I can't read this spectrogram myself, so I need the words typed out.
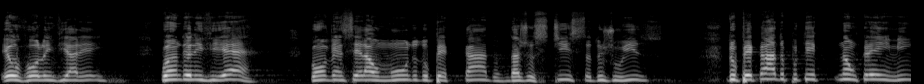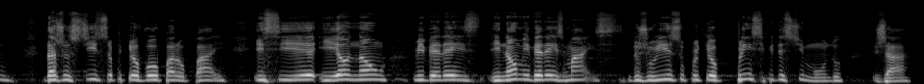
eu vou-lo enviarei. Quando ele vier, convencerá o mundo do pecado, da justiça, do juízo. Do pecado porque não crê em mim, da justiça porque eu vou para o Pai, e se eu, e eu não me vereis e não me vereis mais, do juízo porque o príncipe deste mundo já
